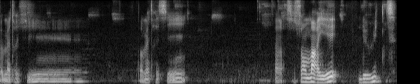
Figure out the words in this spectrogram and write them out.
On peut mettre ici. On peut mettre ici. Voilà, se sont mariés le 8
